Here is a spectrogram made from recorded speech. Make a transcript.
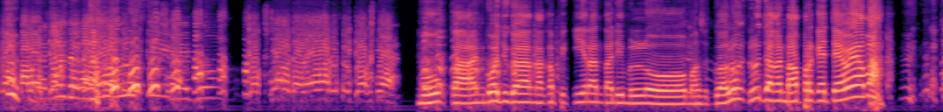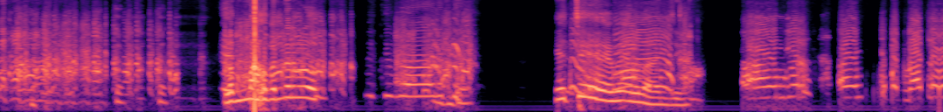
udah kalau kan jokes udah udah gak lewat lulus nih bego jokesnya udah lewat itu jokesnya Bukan, gua juga nggak kepikiran tadi belum. Maksud gua lu lu jangan baper kayak cewek apa? Lemah bener lu. Lucu banget. Kayak cewek lu anjing. anjir anjir cepet banget lu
